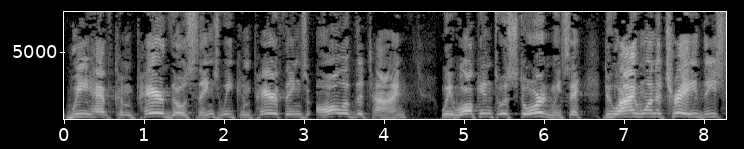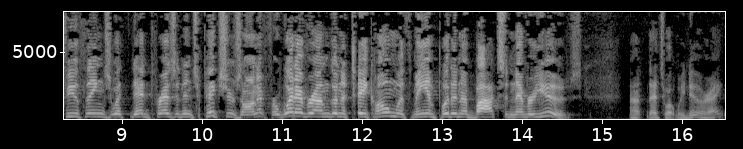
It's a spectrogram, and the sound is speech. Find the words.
We have compared those things. We compare things all of the time. We walk into a store and we say, Do I want to trade these few things with dead presidents' pictures on it for whatever I'm going to take home with me and put in a box and never use? Uh, that's what we do, right?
